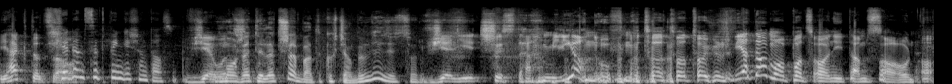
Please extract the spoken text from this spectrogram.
jak to co? 750 osób. Wzięło Może tyle trzeba, tylko chciałbym wiedzieć, co robi. wzięli 300 milionów, no to, to, to już wiadomo, po co oni tam są. No.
